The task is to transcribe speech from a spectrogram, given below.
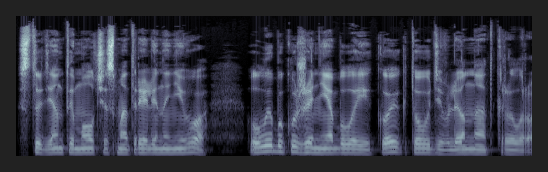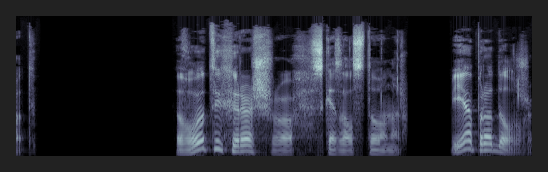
Студенты молча смотрели на него, улыбок уже не было, и кое-кто удивленно открыл рот. «Вот и хорошо», — сказал Стоунер. «Я продолжу.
